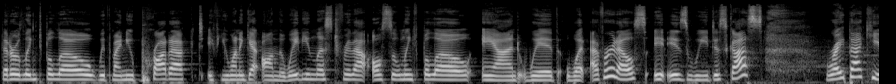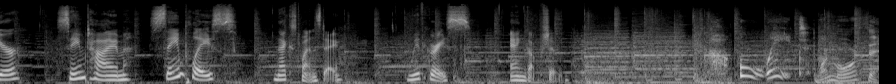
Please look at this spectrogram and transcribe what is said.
that are linked below with my new product. If you want to get on the waiting list for that, also linked below, and with whatever else it is we discuss right back here, same time, same place, next Wednesday with Grace and Gumption. Oh, wait. One more thing.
